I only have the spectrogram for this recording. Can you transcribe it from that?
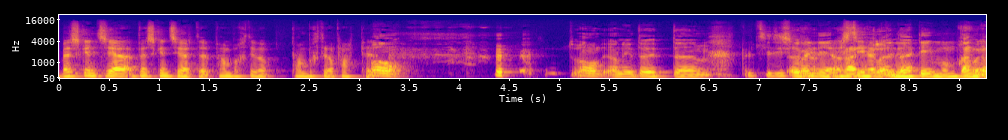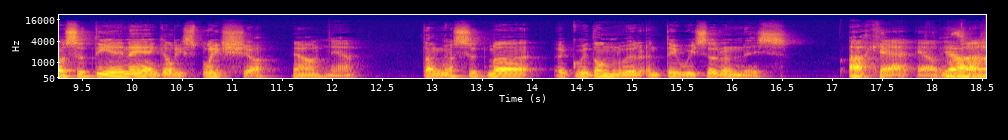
Be sgyn ti ar, be sgyn ti ar dy, pan bych ti fo papur? Wel, Wel, o'n i dweud... Um, Be ti di sgwennu os ti heb dyn dim ymchwil? Dangos y DNA yn cael ei spleisio. Iawn. Ie. Yeah. Dangos sut mae y gwyddonwyr yn dewis yr ynys. Ac e, iawn. Trash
